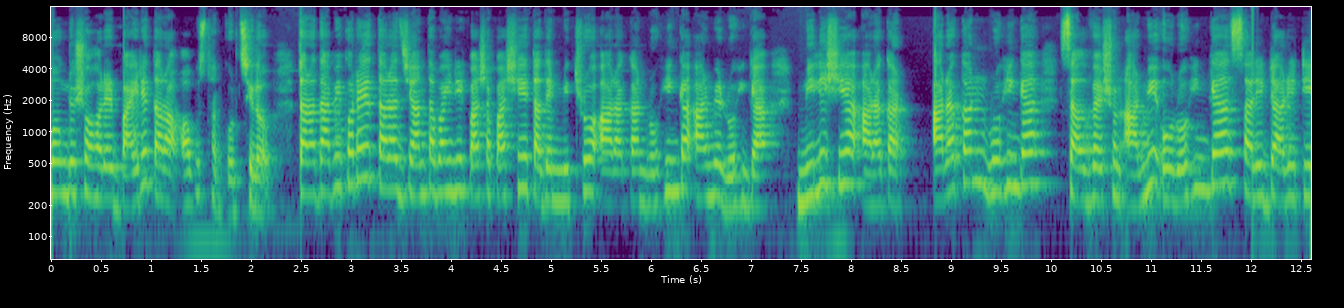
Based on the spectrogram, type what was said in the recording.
মংডু শহরের বাইরে তারা অবস্থান করছিল। তারা দাবি করে, তারা জান্তা বাহিনীর পাশাপাশি তাদের মিত্র আরাকান রোহিঙ্গা আর্মির Rohingya militia Arakan Arakan Rohingya salvation army ও রোহিঙ্গা সলিডারিটি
